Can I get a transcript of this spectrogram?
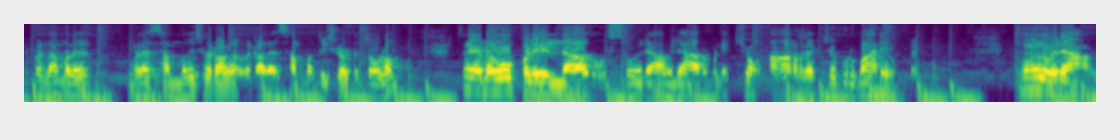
ഇപ്പൊ നമ്മൾ നിങ്ങളെ സംബന്ധിച്ച് ഒരാളെ ഒരാളെ സംബന്ധിച്ചിടത്തോളം ഇടവപ്പള്ളി എല്ലാ ദിവസവും രാവിലെ ആറു മണിക്കോ ആറരയ്ക്കോ കുർബാനയുണ്ട്. നിങ്ങൾ ഒരാൾ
